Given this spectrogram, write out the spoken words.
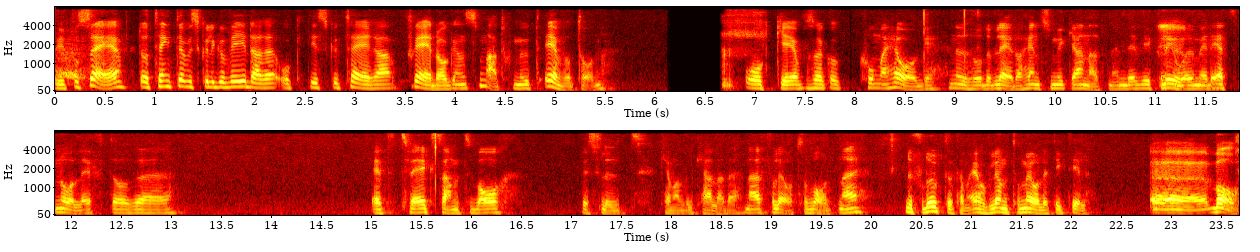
Vi får se. Då tänkte jag vi skulle gå vidare och diskutera fredagens match mot Everton. Och jag försöker komma ihåg nu hur det blev. Det har hänt så mycket annat. Men det, vi förlorade med 1-0 efter eh, ett tveksamt VAR-beslut kan man väl kalla det. Nej, förlåt. Så var det? Nej, nu får du uppdatera mig. Jag har glömt hur målet gick till. Uh, VAR.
